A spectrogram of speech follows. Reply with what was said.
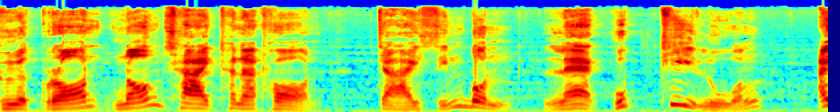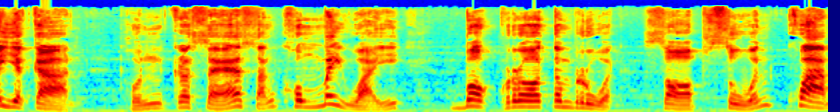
เผือกร้อนน้องชายธนาธรจ่ายสินบนแลกฮุบที่หลวงอายการทนกระแสสังคมไม่ไหว บอกรอตำรวจสอบสวนความ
